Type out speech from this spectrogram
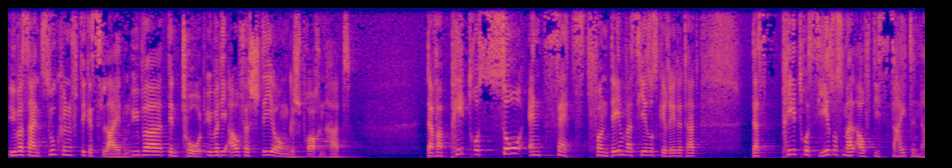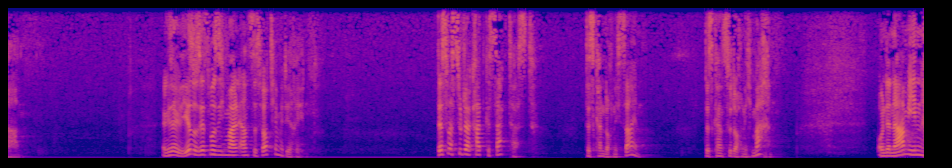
über sein zukünftiges Leiden, über den Tod, über die Auferstehung gesprochen hat, da war Petrus so entsetzt von dem, was Jesus geredet hat, dass Petrus Jesus mal auf die Seite nahm. Er gesagt, Jesus, jetzt muss ich mal ein ernstes Wörtchen mit dir reden. Das, was du da gerade gesagt hast, das kann doch nicht sein. Das kannst du doch nicht machen. Und er nahm ihn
